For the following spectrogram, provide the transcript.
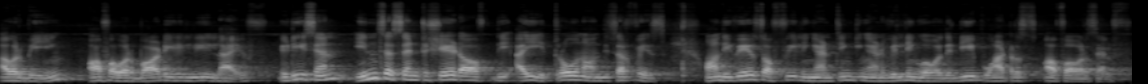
our being, of our bodily life. It is an incessant shade of the eye thrown on the surface, on the waves of feeling and thinking and willing over the deep waters of ourself.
